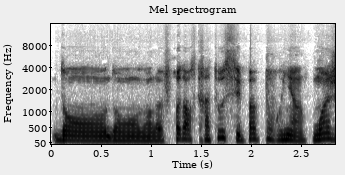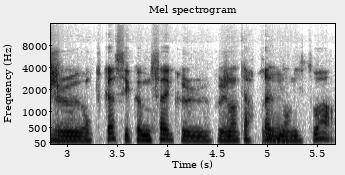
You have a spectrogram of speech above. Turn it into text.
dans, dans, dans la froideur de Kratos, c'est pas pour rien. Moi, je, en tout cas, c'est comme ça que, que je l'interprète mm. dans l'histoire.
